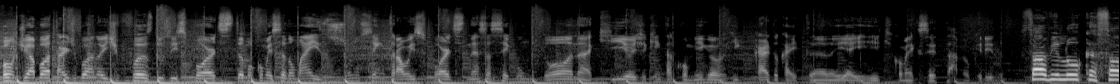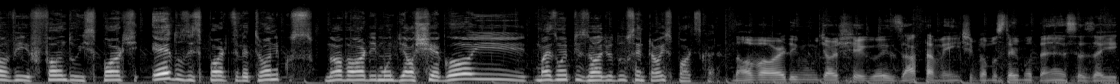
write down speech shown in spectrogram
Bom dia, boa tarde, boa noite, fãs dos esportes. Estamos começando mais um Central Esportes nessa segundona aqui. Hoje quem tá comigo é o Ricardo Caetano. E aí, Rick, como é que você tá, meu querido? Salve, Lucas, salve fã do esporte e dos esportes eletrônicos. Nova Ordem Mundial chegou e mais um episódio do Central Esportes, cara. Nova Ordem Mundial chegou, exatamente. Vamos ter mudanças aí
